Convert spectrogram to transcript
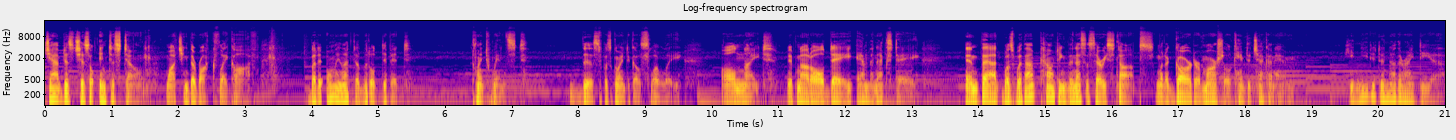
jabbed his chisel into stone, watching the rock flake off, but it only left a little divot. Clint winced. This was going to go slowly, all night, if not all day and the next day and that was without counting the necessary stops when a guard or marshal came to check on him. He needed another idea.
